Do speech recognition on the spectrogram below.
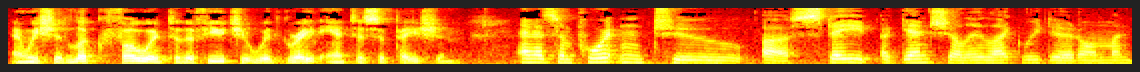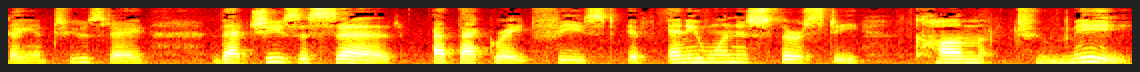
and we should look forward to the future with great anticipation. And it's important to uh, state again, Shelley, like we did on Monday and Tuesday, that Jesus said at that great feast, If anyone is thirsty, come to me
